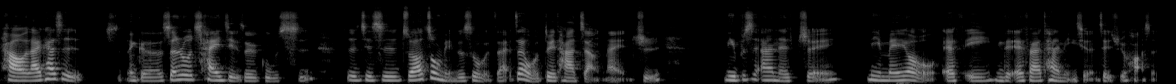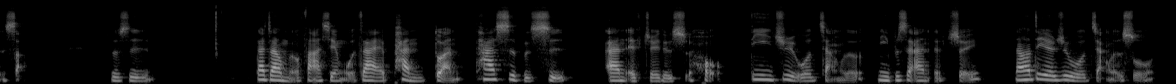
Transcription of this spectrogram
好来开始。那个深入拆解这个故事，就是其实主要重点就是我在在我对他讲那一句“你不是 INFJ，你没有 FE，你的 FI 太明显了”这句话身上，就是大家有没有发现，我在判断他是不是 INFJ 的时候，第一句我讲了你不是 INFJ，然后第二句我讲了说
